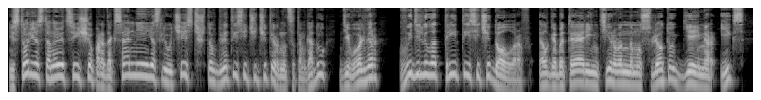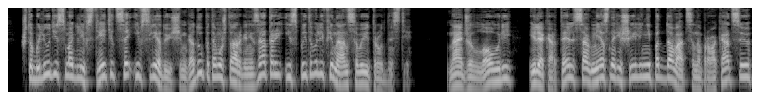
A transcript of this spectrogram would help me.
История становится еще парадоксальнее, если учесть, что в 2014 году Devolver выделила 3000 долларов ЛГБТ-ориентированному слету Gamer X чтобы люди смогли встретиться и в следующем году, потому что организаторы испытывали финансовые трудности. Найджел Лоури и Ле Картель совместно решили не поддаваться на провокацию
